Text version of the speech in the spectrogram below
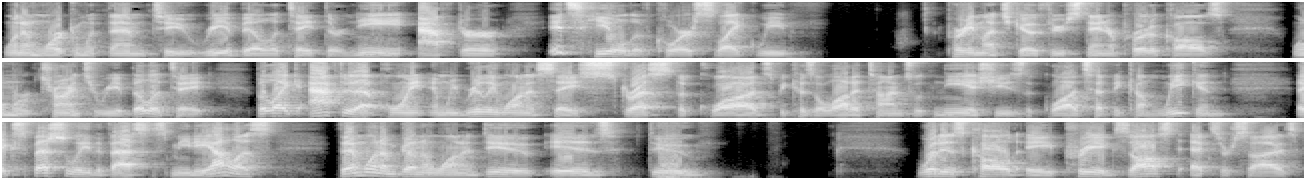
when I'm working with them to rehabilitate their knee after it's healed, of course, like we pretty much go through standard protocols when we're trying to rehabilitate. But like after that point, and we really want to say stress the quads because a lot of times with knee issues, the quads have become weakened, especially the vastus medialis. Then what I'm going to want to do is do what is called a pre-exhaust exercise.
